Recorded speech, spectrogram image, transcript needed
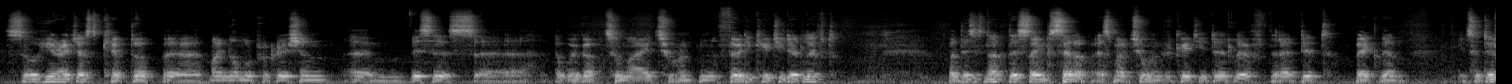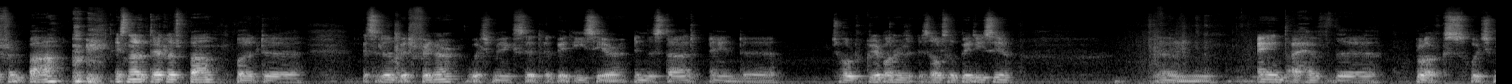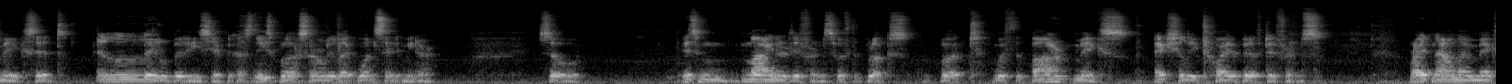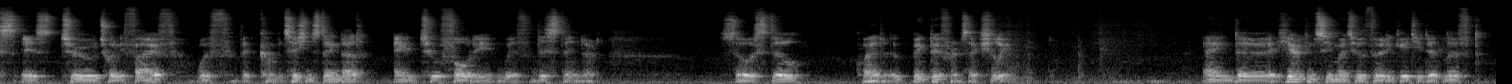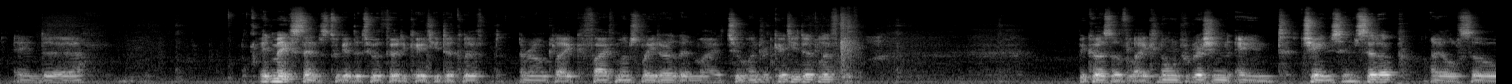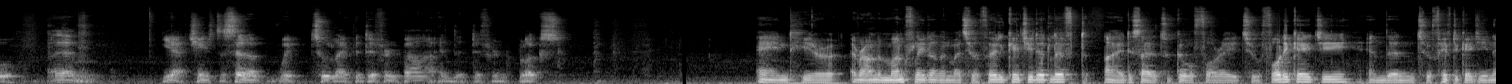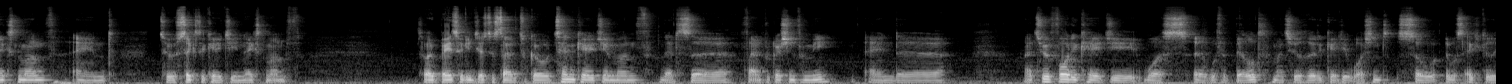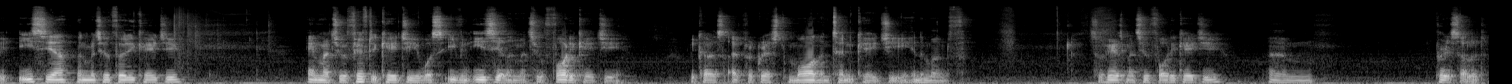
So here I just kept up uh, my normal progression. Um, this is uh, a workup to my 230 kg deadlift. But this is not the same setup as my 200 kg deadlift that I did back then. It's a different bar. it's not a deadlift bar, but uh, it's a little bit thinner, which makes it a bit easier in the start and uh, to hold grip on it is also a bit easier. Um, and I have the blocks, which makes it a little bit easier because these blocks are only like one centimeter. So it's a minor difference with the blocks, but with the bar makes actually quite a bit of difference. Right now my max is 225 with the competition standard and 240 with this standard. So it's still quite a big difference actually. And uh, here you can see my 230 kg deadlift and uh, it makes sense to get the 230 kg deadlift around like five months later than my 200 kg deadlift because of like normal progression and change in setup. I also um, yeah changed the setup with to like the different bar and the different blocks. And here, around a month later than my 230 kg deadlift, I decided to go for a 240 kg and then 250 kg next month and 260 kg next month. So I basically just decided to go 10 kg a month. That's a fine progression for me. And uh, my 240 kg was uh, with a build, my 230 kg wasn't. So it was actually easier than my 230 kg. And my 250 kg was even easier than my 240 kg because I progressed more than 10 kg in a month. So here's my 240 kg, um, pretty solid.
